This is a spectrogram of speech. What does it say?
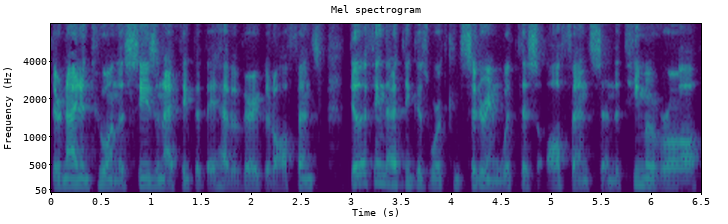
they're 9 and 2 on the season. I think that they have a very good offense. The other thing that I think is worth considering with this offense and the team overall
